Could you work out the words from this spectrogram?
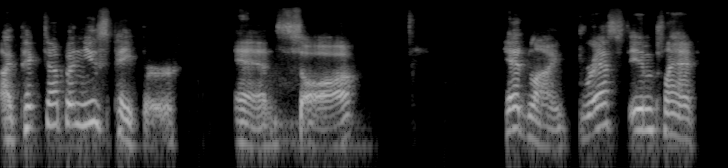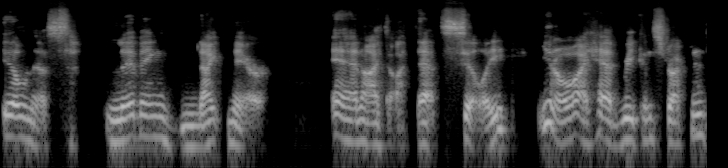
i picked up a newspaper and saw headline breast implant illness living nightmare and i thought that's silly you know i had reconstructive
